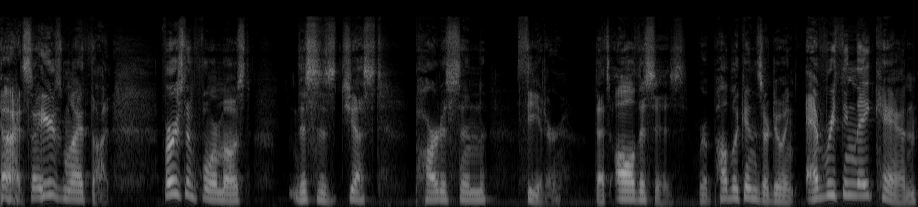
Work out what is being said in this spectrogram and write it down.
All right, so here's my thought. First and foremost, this is just partisan theater. That's all this is. Republicans are doing everything they can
